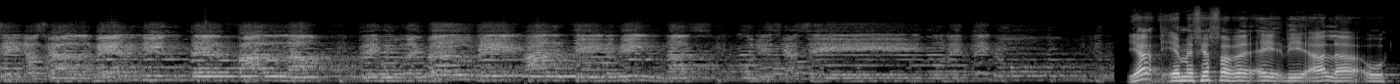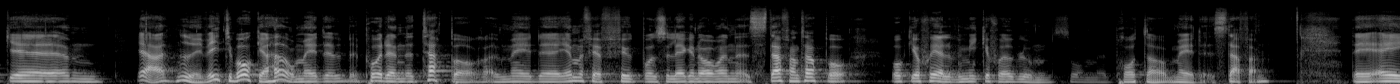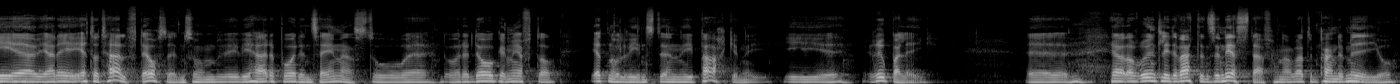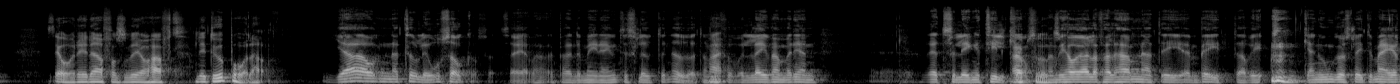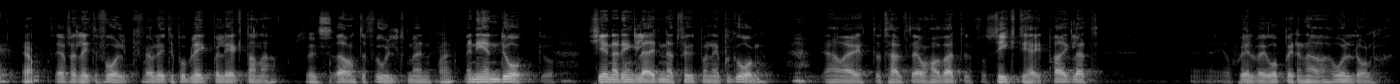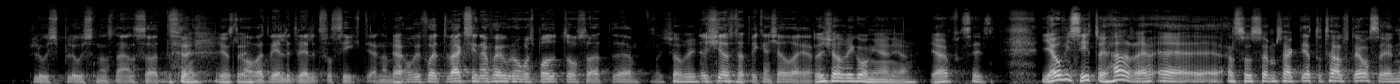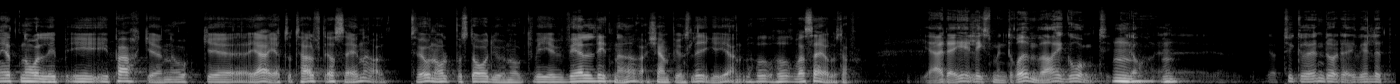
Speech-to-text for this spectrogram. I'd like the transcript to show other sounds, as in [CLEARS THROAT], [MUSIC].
sida skall men inte falla. De orden bör vi alltid minnas och ni ska se hur det går. Ja, MFF-are är vi alla och eh, ja, nu är vi tillbaka här med eh, podden Tapper med eh, MFF fotbollslegendaren Staffan Tapper och jag själv, Micke Sjöblom, som pratar med Staffan. Det är, eh, ja, det är ett och ett halvt år sedan som vi, vi hade podden senast och eh, då var det dagen efter 1-0-vinsten i parken i, i eh, Europa League. Ja, det har runnit lite vatten sedan dess Staffan. Det har varit en pandemi och så. Det är därför som vi har haft lite uppehåll här. Ja, av naturliga orsaker så att säga. Pandemin är ju inte slut nu utan Nej. vi får väl leva med den rätt så länge till kanske. Absolut. Men vi har i alla fall hamnat i en bit där vi [CLEARS THROAT] kan umgås lite mer, Ja. träffa lite folk, få lite publik på läktarna. Precis. Tyvärr inte fullt men, Nej. men ändå. Och känna den glädjen att fotbollen är på gång. Det här ett och ett halvt år har varit en försiktighet präglat. Eh, Jag själv är uppe i den här åldern plus plus någonstans. Så att Just det, [LAUGHS] har varit väldigt, väldigt försiktiga. Men Ja. har vi fått vaccinationer och sprutor så att eh, Då kör vi. nu känns det att vi kan köra igen. Då kör vi igång igen ja. Ja, precis. Ja, vi sitter ju här, eh, alltså som sagt ett och ett halvt år sedan, 1-0 i, i, i parken och eh, ja, ett och ett halvt år senare, 2-0 på stadion och vi är väldigt nära Champions League igen. Hur, hur, vad säger du Staffan? Ja, det är liksom en dröm varje gång tycker Mm, jag. Eh, Jag tycker ändå det är väldigt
